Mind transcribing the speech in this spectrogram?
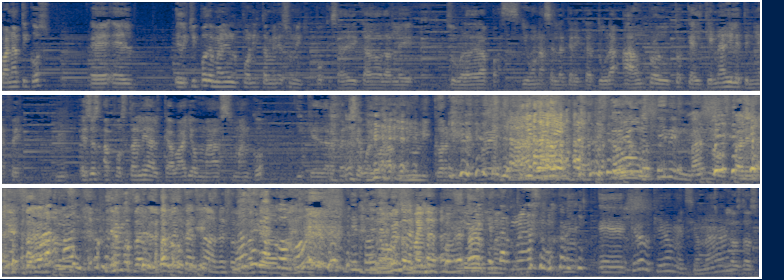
fanáticos, eh, el, el equipo de Mario Pony también es un equipo que se ha dedicado a darle su verdadera pasión a hacer la caricatura a un producto que al que nadie le tenía fe. Eso es apostarle al caballo más manco y que de repente se vuelva un unicornio. Los caballos no tienen manos para empezar. Ya hemos hablado de eso. ¿No sería cojo? Entonces, No, no, no. Tienes que estar más Eh, ¿Qué era lo que iba a mencionar? Los dos.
